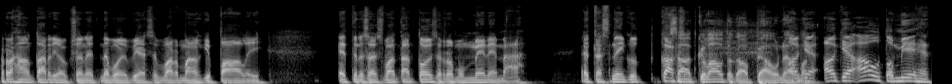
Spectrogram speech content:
rahan tarjouksen, että ne voi viedä sen varmaan johonkin paaliin. Että ne sais vaan tämän toisen romun menemään. Että tässä niinku kaksi... Sä oot kyllä autokauppia unelma. Oikein, oikein automiehet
